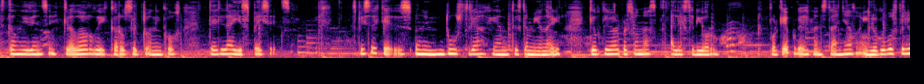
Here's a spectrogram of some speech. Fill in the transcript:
estadounidense, creador de carros electrónicos, Tesla y SpaceX. SpaceX es una industria gigantesca millonaria que busca llevar personas al exterior. ¿Por qué? Porque el planeta está dañado y lo que busca es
